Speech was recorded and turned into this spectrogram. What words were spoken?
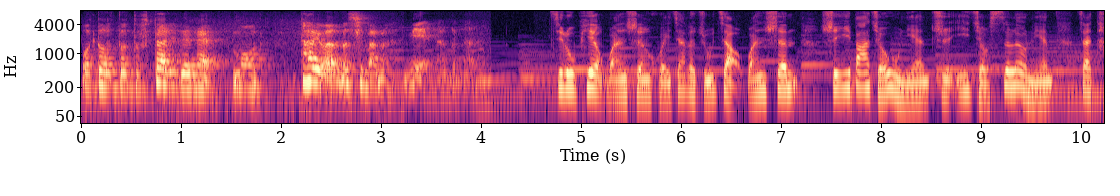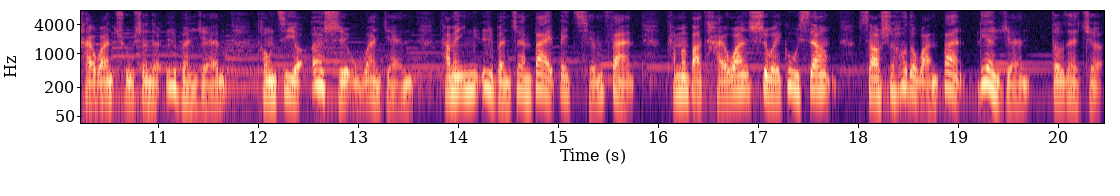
弟と2人でねもう台湾の島が見えなくなる。纪录片《弯生回家》的主角弯生是一八九五年至一九四六年在台湾出生的日本人，统计有二十五万人。他们因日本战败被遣返，他们把台湾视为故乡。小时候的玩伴、恋人都在这。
